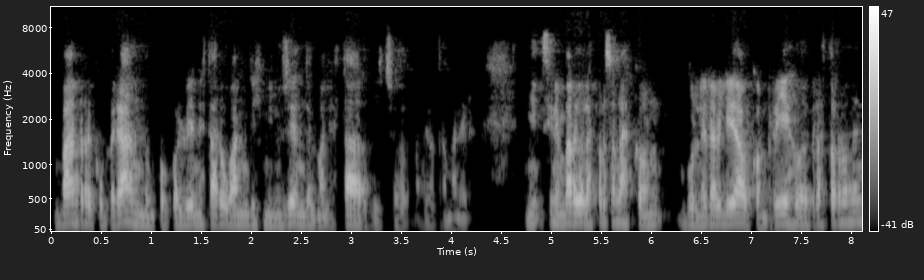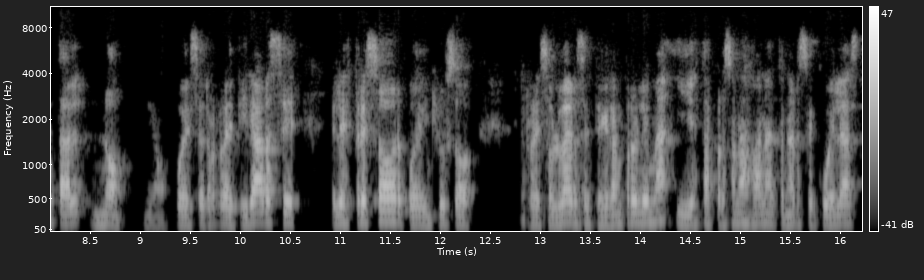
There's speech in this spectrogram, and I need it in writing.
van recuperando un poco el bienestar o van disminuyendo el malestar, dicho de otra manera. Sin embargo, las personas con vulnerabilidad o con riesgo de trastorno mental, no. Digamos, puede ser retirarse el estresor, puede incluso resolverse este gran problema y estas personas van a tener secuelas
